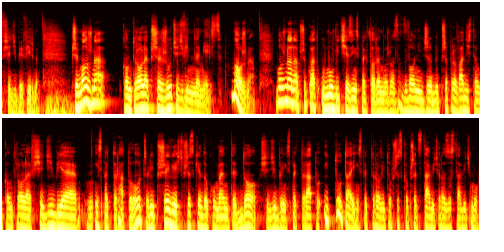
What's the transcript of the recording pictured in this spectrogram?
w siedzibie firmy. Czy można kontrolę przerzucić w inne miejsce? Można. Można na przykład umówić się z inspektorem, można zadzwonić, żeby przeprowadzić tę kontrolę w siedzibie inspektoratu, czyli przywieźć wszystkie dokumenty do siedziby inspektoratu i tutaj inspektorowi to wszystko przedstawić oraz zostawić mu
